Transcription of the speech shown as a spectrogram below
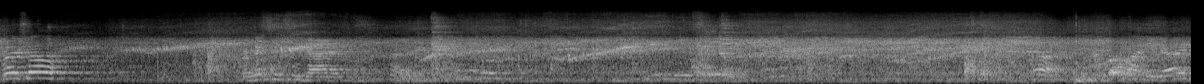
Commercial! We're missing some guys. Come on, you guys.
